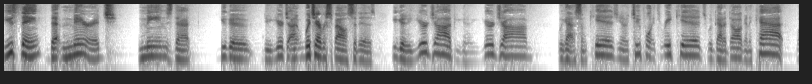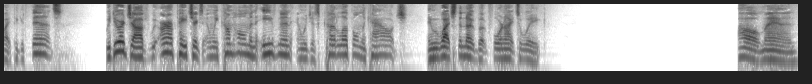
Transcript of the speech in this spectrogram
You think that marriage means that you go do your job, whichever spouse it is. You go to your job, you go to your job. We got some kids, you know, 2.3 kids. We've got a dog and a cat, white picket fence. We do our jobs, we earn our paychecks, and we come home in the evening and we just cuddle up on the couch and we watch the notebook four nights a week. Oh, man.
